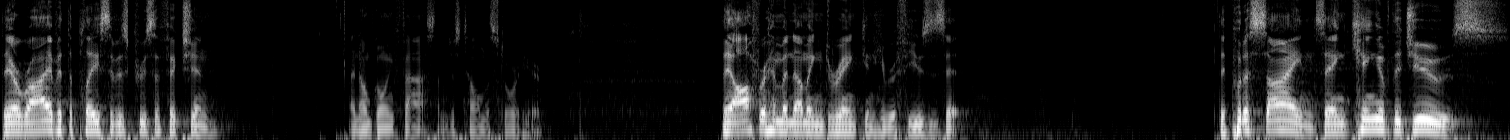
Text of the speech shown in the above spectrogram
They arrive at the place of his crucifixion. I know I'm going fast, I'm just telling the story here. They offer him a numbing drink and he refuses it. They put a sign saying, King of the Jews,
